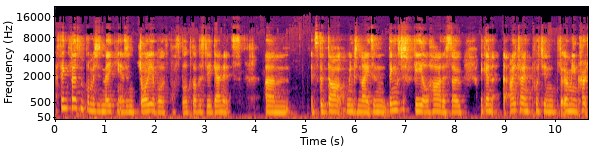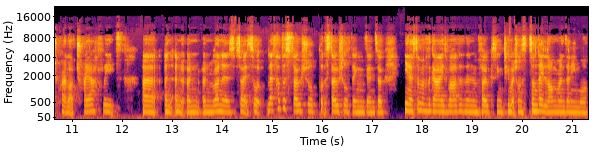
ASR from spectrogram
I think first and foremost is making it as enjoyable as possible because obviously again it's um it's the dark winter nights and things just feel harder. So again, I try and put in. I mean, encourage quite a lot of triathletes uh, and, and and and runners. So it's sort. Let's have the social. Put the social things in. So you know, some of the guys rather than focusing too much on Sunday long runs anymore,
